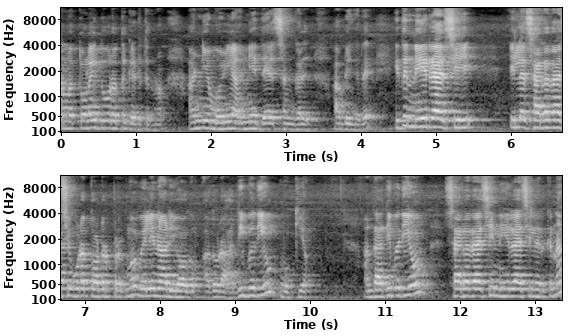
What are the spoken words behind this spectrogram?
நம்ம தொலை தூரத்துக்கு எடுத்துக்கணும். அந்நிய மொழி அந்நிய தேசங்கள் அப்படிங்கிறது. இது நீராசி இல்லை சரராசி கூட தொடர்பு இருக்கும்போது வெளிநாடு யோகம். அதோட அதிபதியும் முக்கியம். அந்த அதிபதியும் சரராசி நீராசியில் இருக்குன்னா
